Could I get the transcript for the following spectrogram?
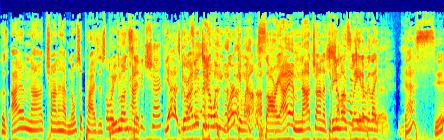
because I am not trying to have no surprises. Oh, three wait, months in- package check? Yes, girl. I need to know what he working with. I'm sorry. I am not trying to three Show months later be like, with. that's it.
